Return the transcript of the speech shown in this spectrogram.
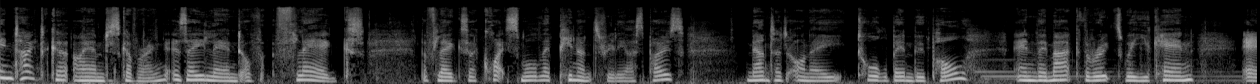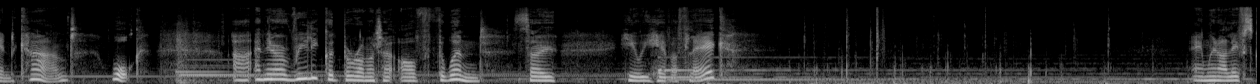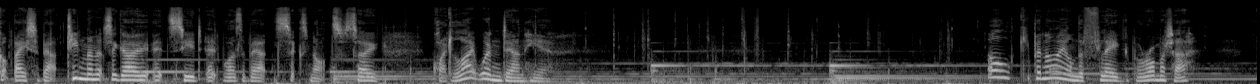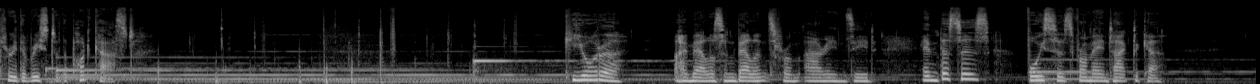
Antarctica, I am discovering, is a land of flags. The flags are quite small, they're pennants, really, I suppose, mounted on a tall bamboo pole, and they mark the routes where you can and can't walk. Uh, and they're a really good barometer of the wind. So here we have a flag. And when I left Scott Base about 10 minutes ago, it said it was about 6 knots. So quite a light one down here. I'll keep an eye on the flag barometer through the rest of the podcast. Kia ora. I'm Alison Ballance from RNZ, and this is Voices from Antarctica.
